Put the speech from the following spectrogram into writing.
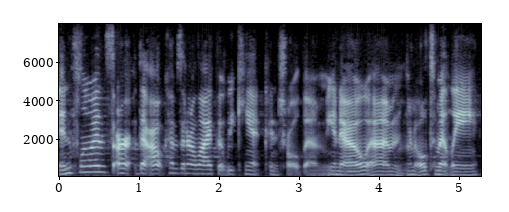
influence our the outcomes in our life, but we can't control them. You know, um, and ultimately,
